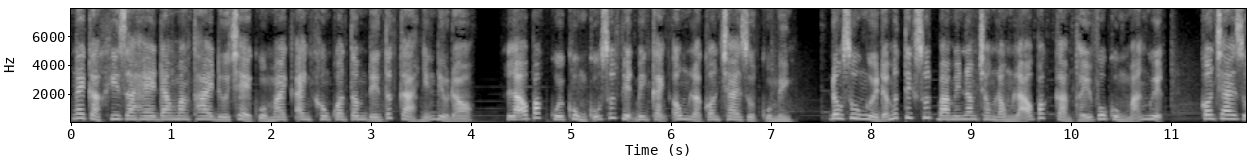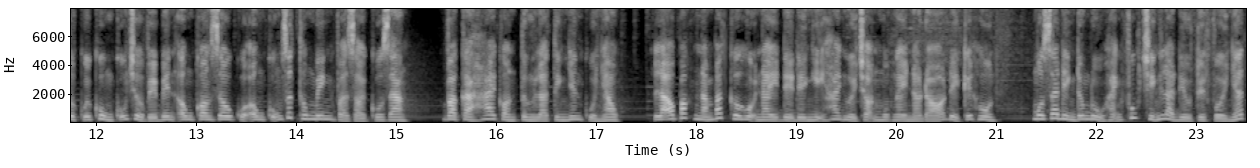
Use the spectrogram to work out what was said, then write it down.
Ngay cả khi Gia He đang mang thai đứa trẻ của Mike anh không quan tâm đến tất cả những điều đó. Lão Bắc cuối cùng cũng xuất viện bên cạnh ông là con trai ruột của mình. Đông Su người đã mất tích suốt 30 năm trong lòng lão Bắc cảm thấy vô cùng mãn nguyện. Con trai ruột cuối cùng cũng trở về bên ông, con dâu của ông cũng rất thông minh và giỏi cô Giang, và cả hai còn từng là tình nhân của nhau. Lão Bắc nắm bắt cơ hội này để đề nghị hai người chọn một ngày nào đó để kết hôn. Một gia đình đông đủ hạnh phúc chính là điều tuyệt vời nhất.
